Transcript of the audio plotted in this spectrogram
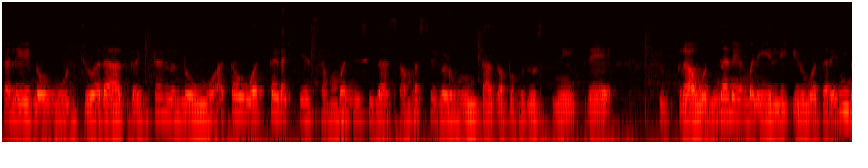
ತಲೆನೋವು, ಜ್ವರ, ಗಂಟಲು ನೋವು ಅಥವಾ ಒತ್ತಡಕ್ಕೆ ಸಂಬಂಧಿಸಿದ ಸಮಸ್ಯೆಗಳು ಉಂಟಾಗಬಹುದು. ಸ್ನೇಹಿತರೆ, ಶುಕ್ರ ಒಂದನೇ ಮನೆಯಲ್ಲಿ ಇರುವುದರಿಂದ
